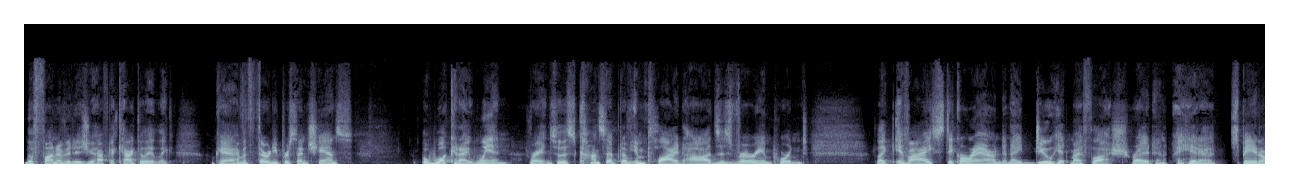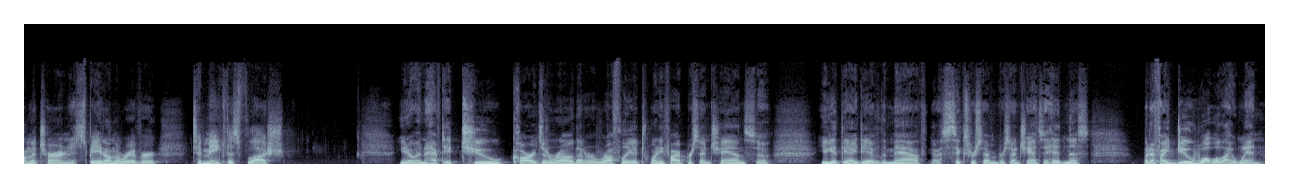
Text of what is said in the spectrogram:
the fun of it is you have to calculate like, okay, I have a 30% chance, but what could I win? Right. And so this concept of implied odds is very important. Like if I stick around and I do hit my flush, right? And I hit a spade on the turn and a spade on the river to make this flush, you know, and I have to hit two cards in a row that are roughly a 25% chance. So you get the idea of the math. I got a six or 7% chance of hitting this. But if I do, what will I win?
